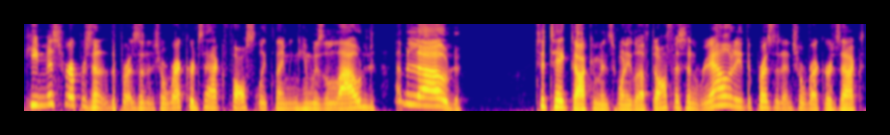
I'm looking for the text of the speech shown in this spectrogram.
He misrepresented the Presidential Records Act, falsely claiming he was allowed, I'm allowed, to take documents when he left office. In reality, the Presidential Records Act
